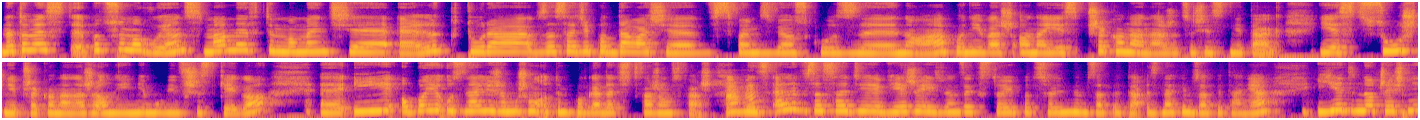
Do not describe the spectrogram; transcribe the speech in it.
Natomiast e, podsumowując, mamy w tym momencie El, która w zasadzie poddała się w swoim związku z Noah, ponieważ ona jest przekonana, że coś jest nie tak. Jest słusznie przekonana, że on jej nie mówi wszystkiego e, i oboje uznali, że muszą o tym pogadać twarzą w twarz. Mhm. Więc El w zasadzie wie, że jej związek stoi pod solidnym zapyta- znakiem zapytania i jednocześnie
